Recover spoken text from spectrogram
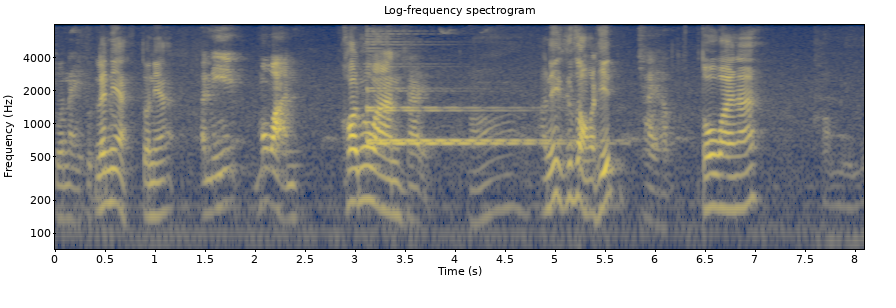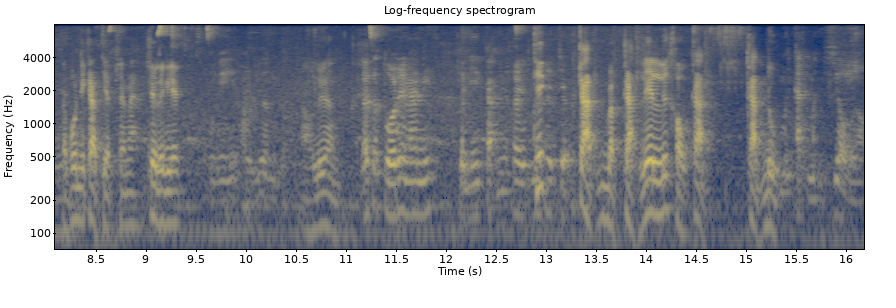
ตัวในสุดแล้วเนี่ย ตัวเนี้ยอันนี้เมื่อวานคลอดเมื่อวานใช่อ๋ออันนี้คือสองอาทิตย์ใช่ครับโตไวนะแต่พวกนี้กัดเจ็บใช่ไหมเคี้ยวเล็กตรงนี้เอาเรื่องอยู่ๆเอาเรื่อง แล้วก็ตัวด้วยนะนี่ตัวนี้กัดไม่ค่อยที่ไม่ค่อยเจ็บกัดแบบกัดเล่นหรือเขากัดกัดดุมันกัดเหมันเขี้ยวเรา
